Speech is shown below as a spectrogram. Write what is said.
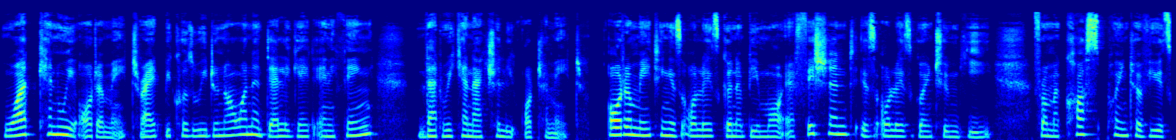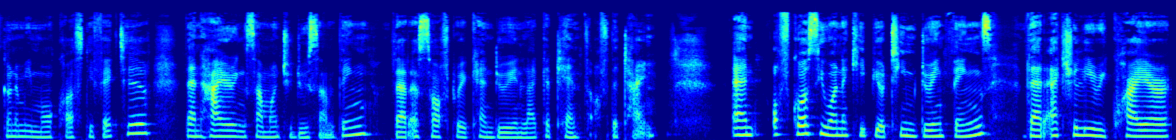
what can we automate, right? Because we do not want to delegate anything that we can actually automate automating is always going to be more efficient, is always going to be, from a cost point of view, it's going to be more cost effective than hiring someone to do something that a software can do in like a tenth of the time. And of course, you want to keep your team doing things that actually require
